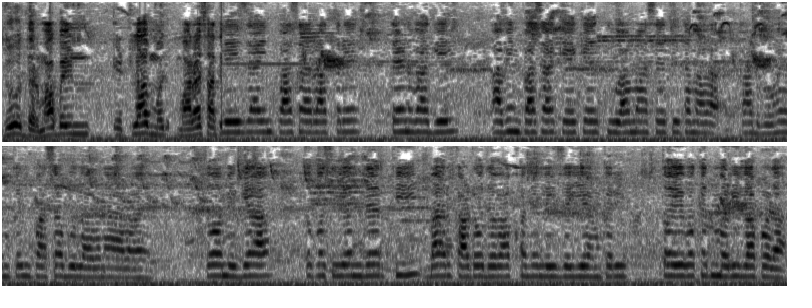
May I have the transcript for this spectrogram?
જો ધર્માબેન એટલા મારા સાથે જઈને પાછા રાત્રે ત્રણ વાગે આવીને પાછા કે કે કુવામાં છે તે તમારા કાઢવો એમ કરીને પાછા બોલાવવાના આવા તો અમે ગયા, તો પછી અંદરથી બહાર કાઢો દવાખાને લઈ જઈએ એમ કરી, તો એ વખત મરીલા પડ્યા.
